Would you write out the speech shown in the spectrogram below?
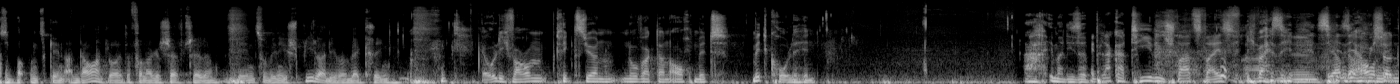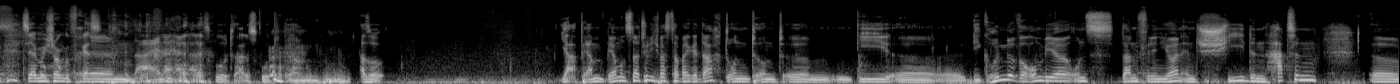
Also bei uns gehen andauernd Leute von der Geschäftsstelle. Es gehen zu wenig Spieler, die wir wegkriegen. Ja, Ulrich, warum kriegt Jörn Nowak dann auch mit, mit Kohle hin? Ach, immer diese plakativen Schwarz-Weiß-Fragen. Ich weiß nicht, Ähm, Sie, haben Sie, haben mich schon. Sie haben mich schon gefressen. Ähm, nein, nein, nein, alles gut, alles gut. Ähm, also ja, wir haben, wir haben uns natürlich was dabei gedacht und, und ähm, die, äh, die Gründe, warum wir uns dann für den Jörn entschieden hatten, äh,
